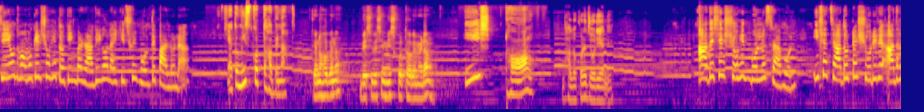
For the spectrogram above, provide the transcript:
চেয়েও ধমকের সহিত কিংবা রাগী গলায় কিছুই বলতে পারল না। এত মিস করতে হবে না। কেন হবে না? বেশি বেশি মিস করতে হবে ম্যাডাম। ইস ঢং। ভালো করে জড়িয়ে নে। আদেশের সহিত বলল শ্রাবণ ঈশা চাদরটা শরীরে আধা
